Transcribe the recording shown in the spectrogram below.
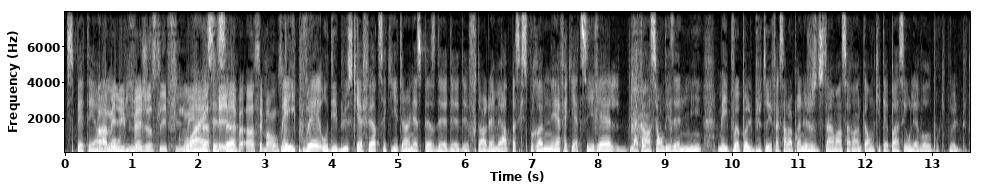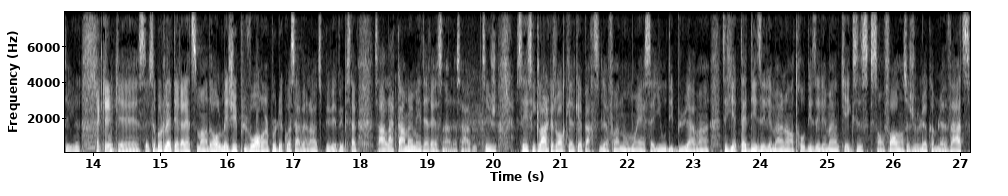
qui se en Ah, mais lui, il pouvait juste les filmer Ouais, parce c'est ça. était Ah, c'est bon, ça. mais il pouvait, au début, ce qu'il a fait, c'est qu'il était un espèce de, de, de fouteur de merde parce qu'il se promenait, fait qu'il attirait l'attention des ennemis, mais il pouvait pas le buter, fait que ça leur prenait juste du temps avant de se rendre compte qu'il était pas assez haut level pour qu'il pouvait le buter. là. Ok. Fait que ce, ce bout-là était relativement drôle, mais j'ai pu voir un peu de quoi ça avait l'air du PVP, puis ça, ça a l'air quand même intéressant. Là. Ça, tu sais, je- c'est, c'est clair que je vais avoir quelques parties de le fun au moins à essayer au début avant. Tu sais, il y a peut-être des éléments, là, entre autres des éléments qui existent qui sont forts dans ce jeu-là, comme le VATS.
